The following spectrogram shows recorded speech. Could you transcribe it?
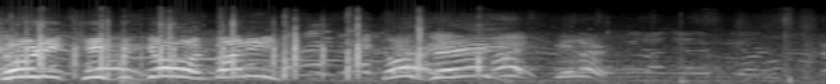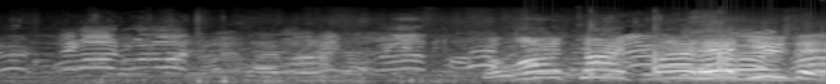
Cody. Keep it going, buddy. Go big. A lot of time, Flathead. Use it.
